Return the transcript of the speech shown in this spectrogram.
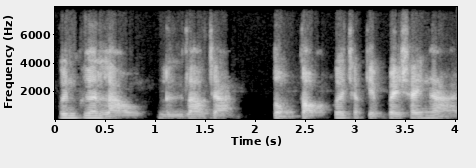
เพื่อน ๆ เรา หรือเราจะส่งต่อเพื่อจะเก็บไว้ใช้งาน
